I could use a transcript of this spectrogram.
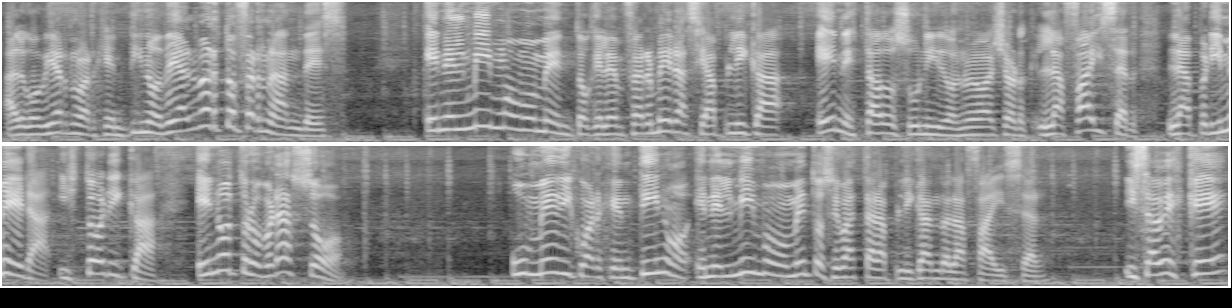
al gobierno argentino de Alberto Fernández? En el mismo momento que la enfermera se aplica en Estados Unidos, Nueva York, la Pfizer, la primera histórica, en otro brazo, un médico argentino en el mismo momento se va a estar aplicando la Pfizer. ¿Y sabes qué?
